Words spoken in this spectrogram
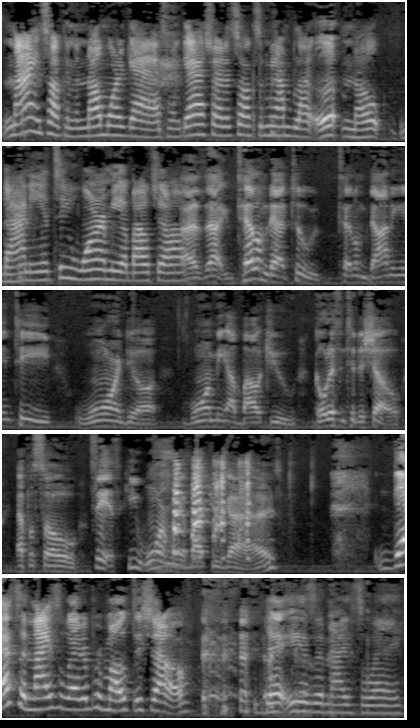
Now I ain't talking to no more guys. When guys try to talk to me, I'm like, up, nope. Donnie and T warned me about y'all. Exactly. Tell them that too. Tell them Donnie and T warned y'all warned me about you. Go listen to the show, episode six. He warned me about you guys. That's a nice way to promote the show. that is a nice way.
